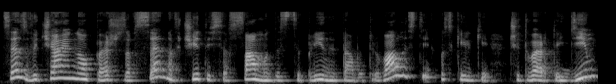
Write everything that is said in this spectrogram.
це, звичайно, перш за все, навчитися самодисципліни та витривалості, оскільки четвертий дім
